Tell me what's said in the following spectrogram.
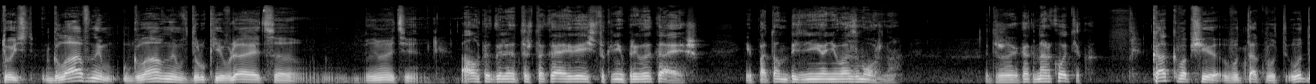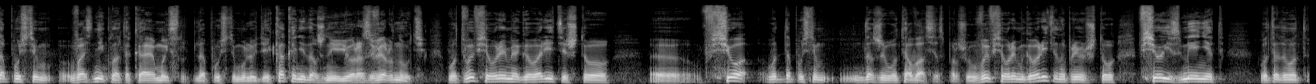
То есть главным, главным вдруг является, понимаете... Алкоголь – это же такая вещь, что к ней привыкаешь, и потом без нее невозможно. Это же как наркотик. Как вообще вот так вот, вот, допустим, возникла такая мысль, допустим, у людей, как они должны ее развернуть? Вот вы все время говорите, что все, вот, допустим, даже вот о вас я спрошу, вы все время говорите, например, что все изменит вот эта вот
